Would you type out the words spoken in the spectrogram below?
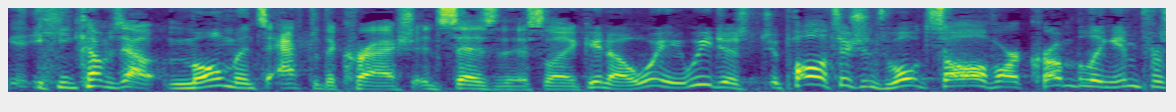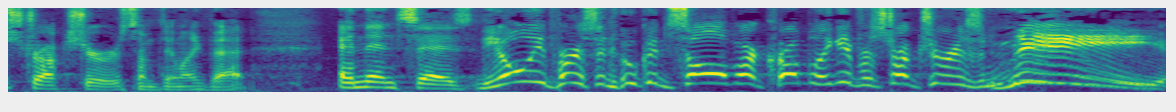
he comes out moments after the crash and says this, like, you know, we we just politicians won't solve our crumbling infrastructure or something like that, and then says the only person who could solve our crumbling infrastructure is me.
